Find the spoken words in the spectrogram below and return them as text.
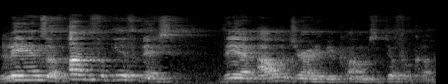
lens of unforgiveness, then our journey becomes difficult.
